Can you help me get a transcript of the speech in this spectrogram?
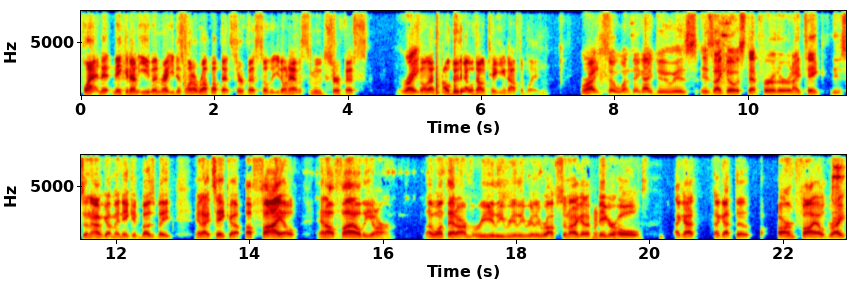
flatten it, make it uneven, right? You just want to rough up that surface so that you don't have a smooth surface. right. So that's I'll do that without taking it off the blade. Right. So one thing I do is is I go a step further and I take this. so now I've got my naked buzz bait and I take a, a file and I'll file the arm. I want that arm really, really, really rough. So now I got a Hmm. bigger hole. I got I got the arm filed, right?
